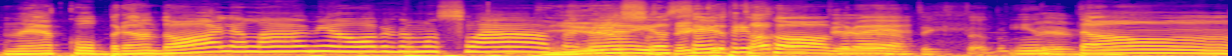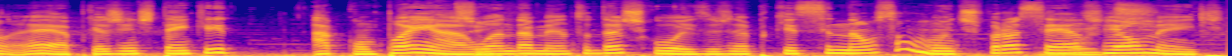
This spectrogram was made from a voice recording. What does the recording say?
né, cobrando, olha lá minha obra da Monsuaba, né? Eu sempre tá cobro, pé, é. Tá então, é, porque a gente tem que acompanhar Sim. o andamento das coisas, né? Porque senão são muitos processos muitos. realmente.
